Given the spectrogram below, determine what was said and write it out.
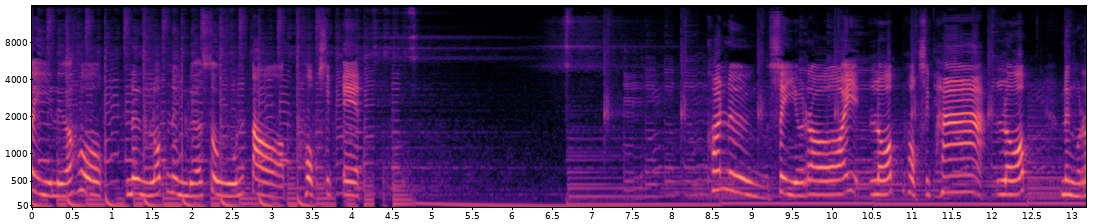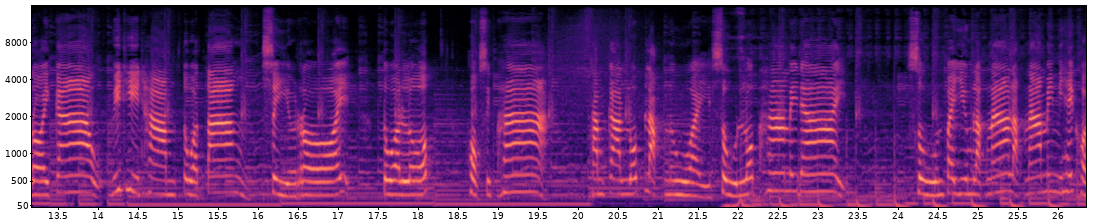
4เหลือ 6 1ลบ1เหลือ 0 ตอบ 61ข้อ 1 400ลบ65ลบ109 วิธีทำตัวตั้ง 400 ตัวลบ 65ทำการลบหลักหน่วย 0 ลบ 5 ไม่ได้ 0ไปยืมหลักหน้าหลักหน้าไม่มีให้ขอ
